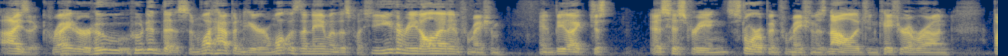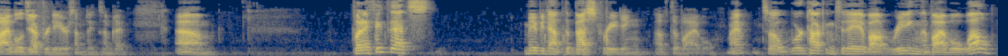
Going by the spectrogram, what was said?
Isaac, right? Or who who did this and what happened here and what was the name of this place? You can read all that information and be like just as history and store up information as knowledge in case you're ever on Bible Jeopardy or something someday. Um, but I think that's maybe not the best reading of the Bible, right? So we're talking today about reading the Bible well.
